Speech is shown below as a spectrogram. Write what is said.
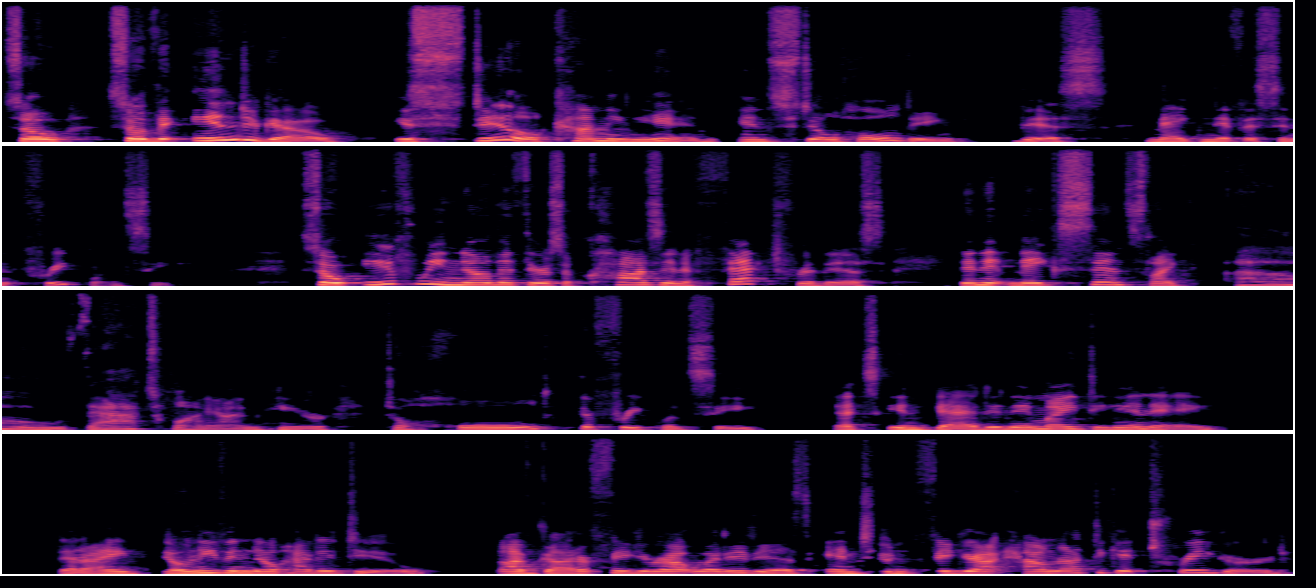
So so the indigo is still coming in and still holding this magnificent frequency. So if we know that there's a cause and effect for this then it makes sense like oh that's why i'm here to hold the frequency that's embedded in my DNA that I don't even know how to do. I've got to figure out what it is and to figure out how not to get triggered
